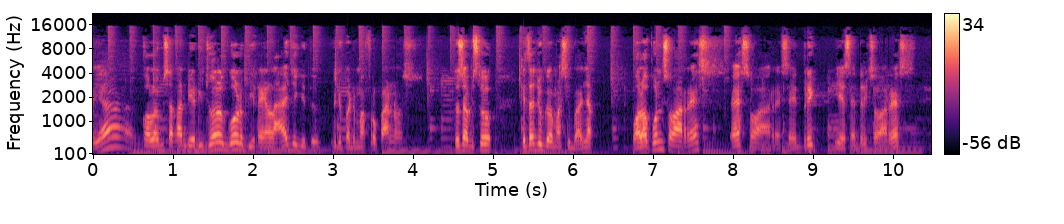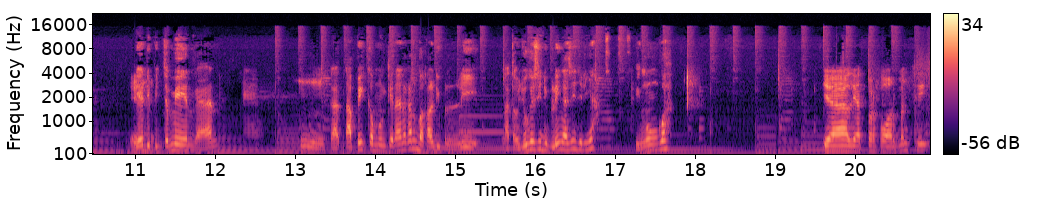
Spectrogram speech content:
ya kalau misalkan dia dijual gue lebih rela aja gitu daripada Mavropanos. Terus habis itu kita juga masih banyak walaupun Suarez eh Suarez Cedric ya Cedric Suarez dia Iya. dipinjemin kan. Hmm. Nggak- tapi kemungkinan kan bakal dibeli. Nggak tahu juga sih dibeli nggak sih jadinya. Bingung gua. Ya lihat performance sih.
